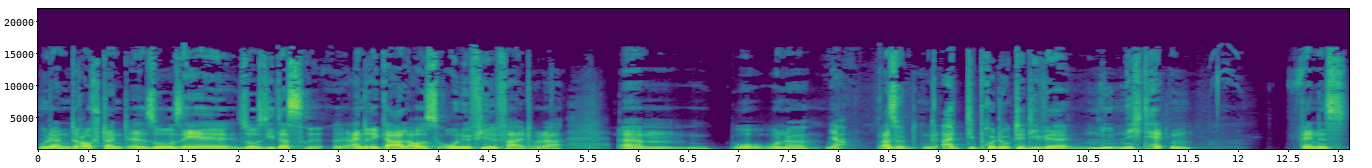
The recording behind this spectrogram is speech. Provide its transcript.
wo dann drauf stand, äh, so sehe, so sieht das äh, ein Regal aus ohne Vielfalt oder ähm, oh- ohne, ja, also die Produkte, die wir nicht hätten, wenn es,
